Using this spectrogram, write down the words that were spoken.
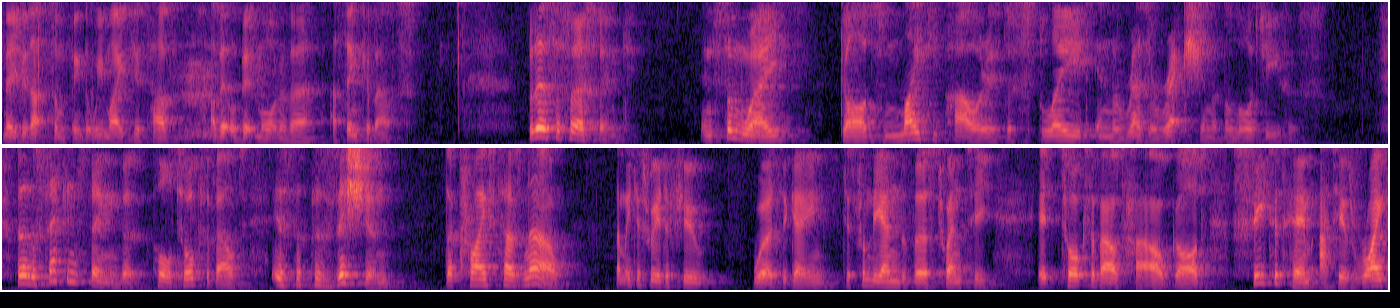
maybe that's something that we might just have a little bit more of a, a think about. But there's the first thing. In some way, God's mighty power is displayed in the resurrection of the Lord Jesus. But then the second thing that Paul talks about is the position that Christ has now. Let me just read a few words again, just from the end of verse 20. It talks about how God seated him at his right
